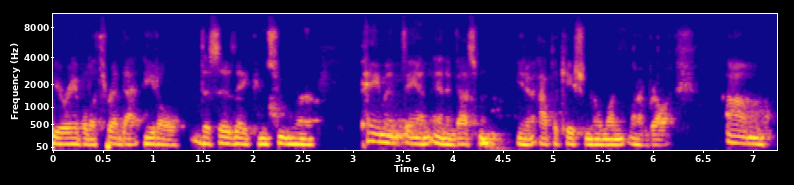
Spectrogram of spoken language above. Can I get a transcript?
you're able to thread that needle. This is a consumer payment and, and investment you know application under one one umbrella. Um,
